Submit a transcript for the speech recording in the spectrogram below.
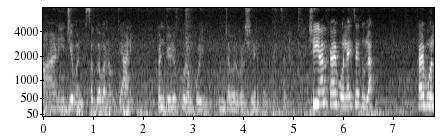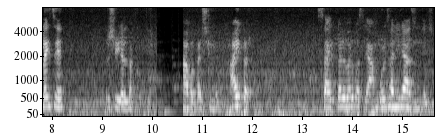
आणि जेवण सगळं बनवते आणि कंटिन्यू पुरणपोळी तुमच्याबरोबर शेअर करते. चला. श्रीयाल काय बोलायचं आहे तुला? काय बोलायचं आहे तर श्रीयाल दाखवते. हा बघा श्रीयाल हाय कर. सायकलवर बसले. आंघोळ झाली नाही अजून त्याची.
